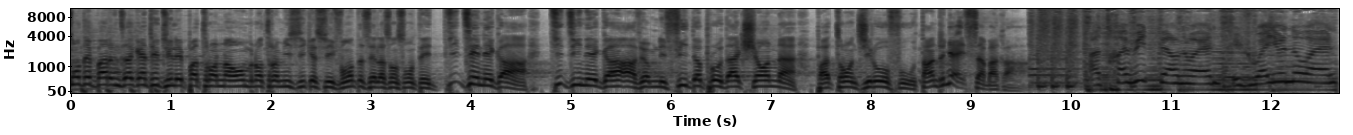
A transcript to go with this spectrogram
chanson de Barinzak intitulée Patron l'ombre. Notre musique suivante, c'est la chanson de DJ Nega. DJ Nega avec une de production, Patron Girofu. Tendresse, Sabaka. À très vite, Père Noël, et joyeux Noël.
